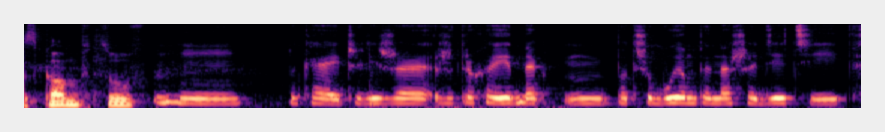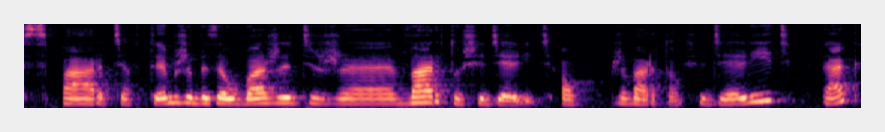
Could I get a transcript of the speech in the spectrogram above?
skąpców. okej, czyli że, że trochę jednak mm, potrzebują te nasze dzieci wsparcia w tym, żeby zauważyć, że warto się dzielić. O, że warto się dzielić, tak?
